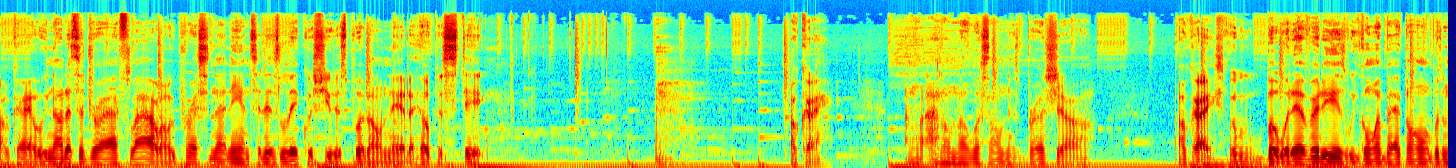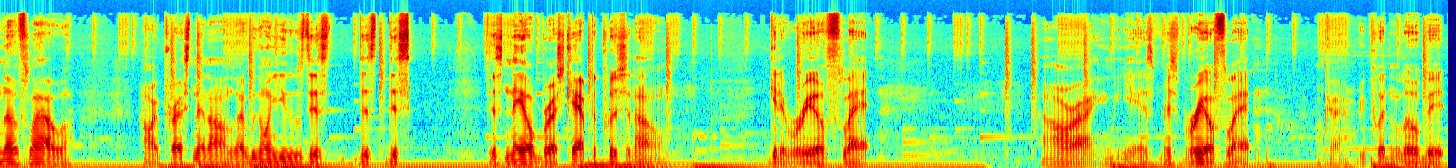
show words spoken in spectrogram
Okay, we know that's a dry flower. We're pressing that into this liquid she just put on there to help it stick. Okay. I don't know what's on this brush, y'all. Okay, but, but whatever it is, we going back on with another flower. All right, pressing it on. Like we're gonna use this this this this nail brush cap to push it on. Get it real flat. All right, yeah, it's, it's real flat. Okay, we putting a little bit,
